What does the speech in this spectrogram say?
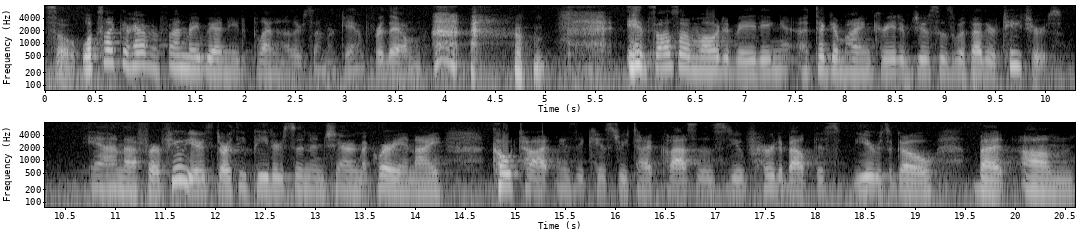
So looks like they're having fun. Maybe I need to plan another summer camp for them. it's also motivating uh, to combine creative juices with other teachers. And uh, for a few years, Dorothy Peterson and Sharon McQuarrie and I co-taught music history type classes. You've heard about this years ago, but um,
